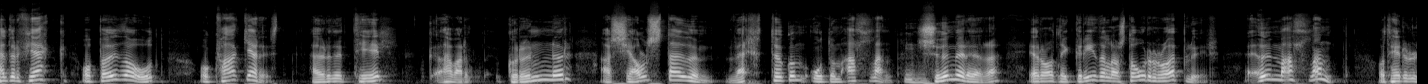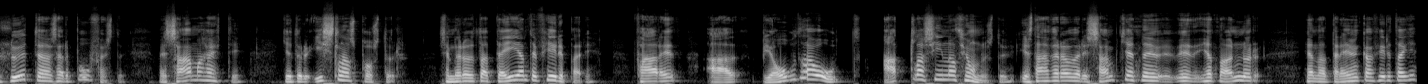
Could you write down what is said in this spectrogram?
heldur fekk og bauða út og hvað gerðist? Það verður til það var grunnur að sjálfstæðum verktökum út um all land sumir þeirra eru orðni gríðalega stórir og öflugir um all land og þeir eru hluti af þessari búfestu með sama hætti getur Íslandspóstur sem eru auðvitað deyjandi fyrirbæri farið að bjóða út alla sína þjónustu í staðan fyrir að vera í samkettni við hérna önnur hérna dreifingafyrirtæki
